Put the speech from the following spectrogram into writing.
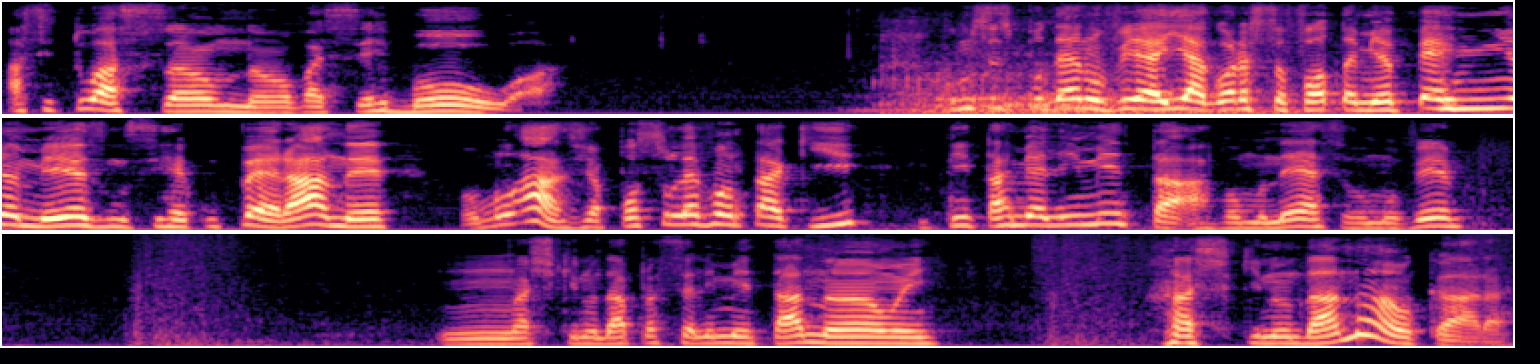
a situação não vai ser boa. Como vocês puderam ver aí, agora só falta a minha perninha mesmo se recuperar, né? Vamos lá, já posso levantar aqui e tentar me alimentar. Vamos nessa, vamos ver? Hum, acho que não dá pra se alimentar não, hein? Acho que não dá não, cara.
